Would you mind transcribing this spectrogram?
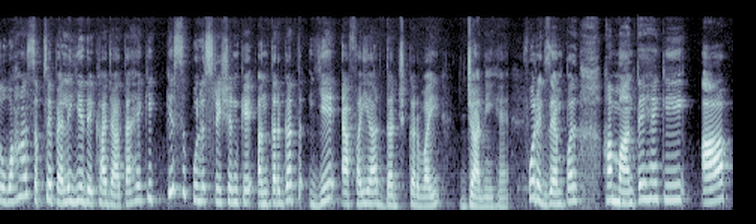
तो वहाँ सबसे पहले ये देखा जाता है कि किस पुलिस स्टेशन के अंतर्गत ये एफआईआर दर्ज करवाई जानी है। फॉर एग्ज़ाम्पल हम मानते हैं कि आप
